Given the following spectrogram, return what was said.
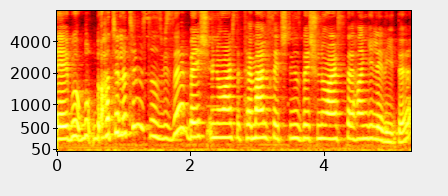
E, bu, bu, hatırlatır mısınız bize 5 üniversite, temel seçtiğiniz 5 üniversite hangileriydi?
